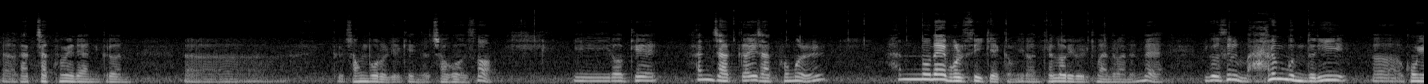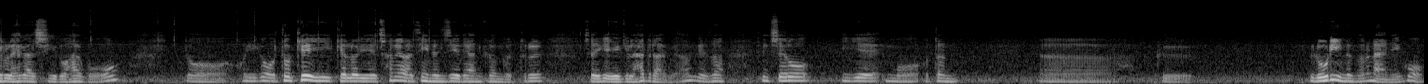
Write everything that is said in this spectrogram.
어, 각 작품에 대한 그런 어, 그 정보를 이렇게 이제 적어서 이렇게 한 작가의 작품을 한눈에 볼 수 있게끔 이런 갤러리로 이렇게 만들어놨는데 이것을 많은 분들이 어, 공유를 해가시기도 하고 또 이거 어떻게 이 갤러리에 참여할 수 있는지에 대한 그런 것들을 저에게 얘기를 하더라고요. 그래서 실제로 이게 뭐 어떤 어, 그 롤이 있는 건 아니고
